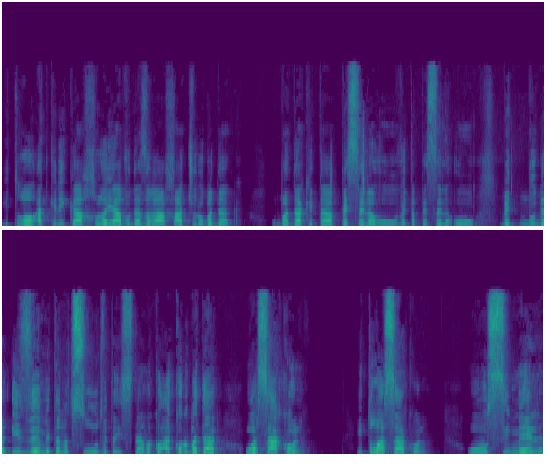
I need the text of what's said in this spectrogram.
יתרו עד כדי כך לא היה עבודה זרה אחת שהוא לא בדק. הוא בדק את הפסל ההוא ואת הפסל ההוא, ואת בודהיזם ואת הנצרות ואת האסלאם, הכל, הכל הוא בדק, הוא עשה הכל. יתרו עשה הכל. הוא סימל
